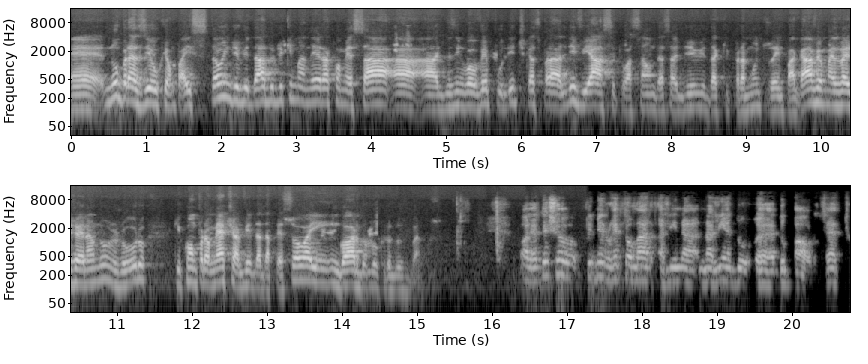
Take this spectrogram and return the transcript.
É, no Brasil, que é um país tão endividado, de que maneira começar a, a desenvolver políticas para aliviar a situação dessa dívida que para muitos é impagável, mas vai gerando um juro que compromete a vida da pessoa e engorda o lucro dos bancos? Olha, deixa eu primeiro retomar ali na, na linha do, uh, do Paulo, certo?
